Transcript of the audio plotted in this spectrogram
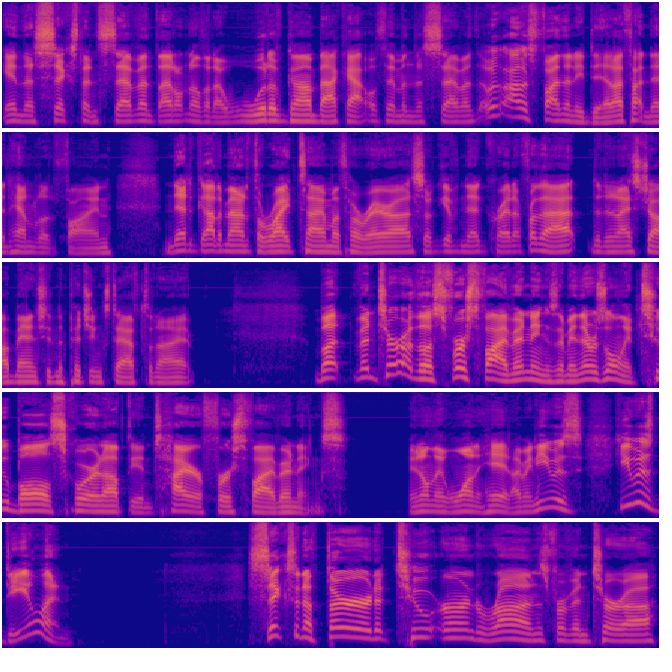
in the sixth and seventh. I don't know that I would have gone back out with him in the seventh. I was fine that he did. I thought Ned handled it fine. Ned got him out at the right time with Herrera, so give Ned credit for that. Did a nice job managing the pitching staff tonight. But Ventura, those first five innings, I mean, there was only two balls squared up the entire first five innings, and only one hit. I mean, he was he was dealing. Six and a third, two earned runs for Ventura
